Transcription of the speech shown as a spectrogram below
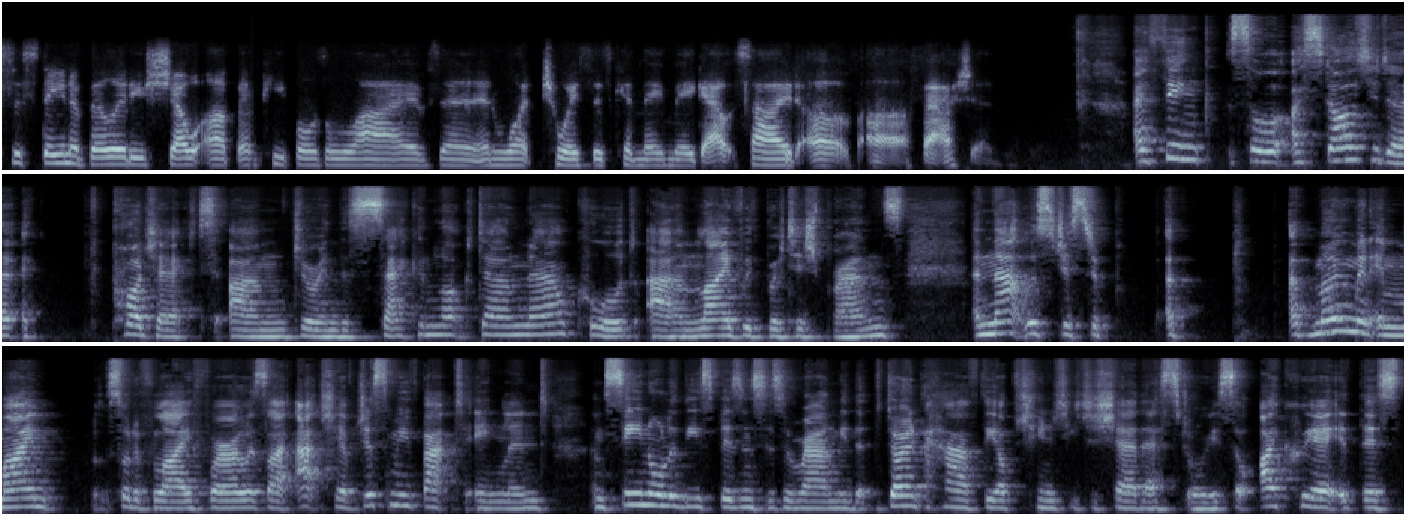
sustainability show up in people's lives and, and what choices can they make outside of uh, fashion? I think so i started a, a project um, during the second lockdown now called um, live with british brands. And that was just a, a, a moment in my sort of life where I was like, actually, I've just moved back to England. I'm seeing all of these businesses around me that don't have the opportunity to share their stories. So I created this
